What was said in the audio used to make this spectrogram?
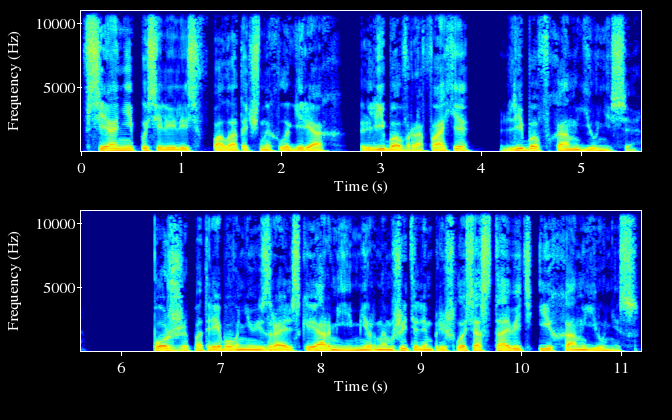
Все они поселились в палаточных лагерях либо в Рафахе, либо в Хан-Юнисе. Позже, по требованию израильской армии, мирным жителям пришлось оставить и Хан-Юнис.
